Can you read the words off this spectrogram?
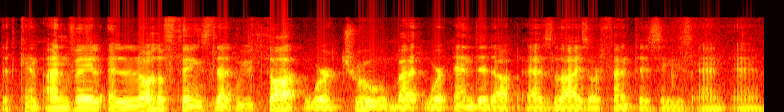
that can unveil a lot of things that we thought were true but were ended up as lies or fantasies and, and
